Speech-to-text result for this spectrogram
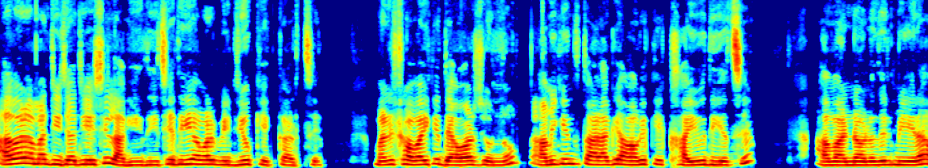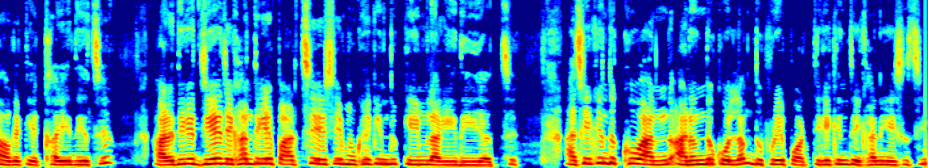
আবার আমার জিজাজি এসে লাগিয়ে দিয়েছে দিয়ে আমার ভিডিও কেক কাটছে। মানে সবাইকে দেওয়ার জন্য। আমি কিন্তু তার আগে আমাকে কেক খাইয়েও দিয়েছে। আমার ননদের মেয়েরা আমাকে কেক খাইয়ে দিয়েছে। আর এদিকে যে যেখান থেকে পারছে এসে মুখে কিন্তু ক্রিম লাগিয়ে দিয়ে যাচ্ছে। আজকে কিন্তু খুব আনন্দ করলাম, দুপুরের পর থেকে কিন্তু এখানে এসেছি।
